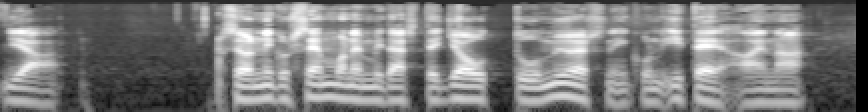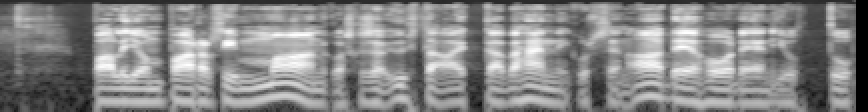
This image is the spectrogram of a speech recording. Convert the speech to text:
Ja se on niin kuin semmoinen, mitä sitten joutuu myös niin kuin itse aina paljon parsimmaan, koska se on yhtä aikaa vähän niin kuin sen ADHDn juttu,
